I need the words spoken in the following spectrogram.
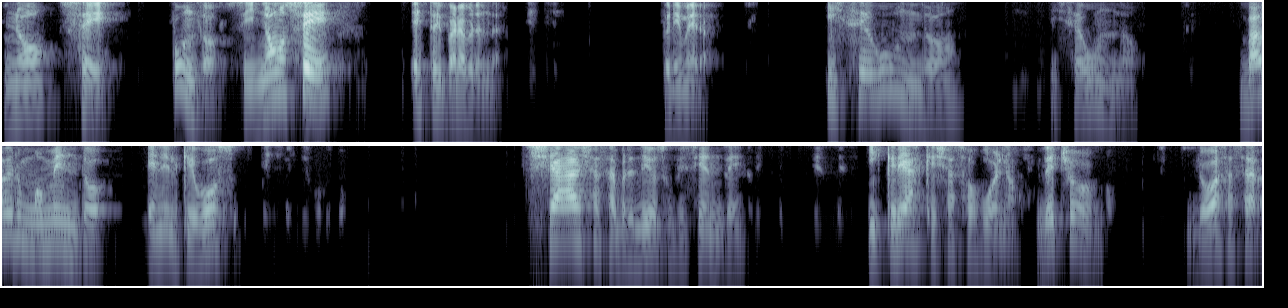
No sé. Punto. Si no sé, estoy para aprender. Primero. Y segundo, y segundo, va a haber un momento en el que vos ya hayas aprendido suficiente y creas que ya sos bueno. De hecho, lo vas a hacer.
